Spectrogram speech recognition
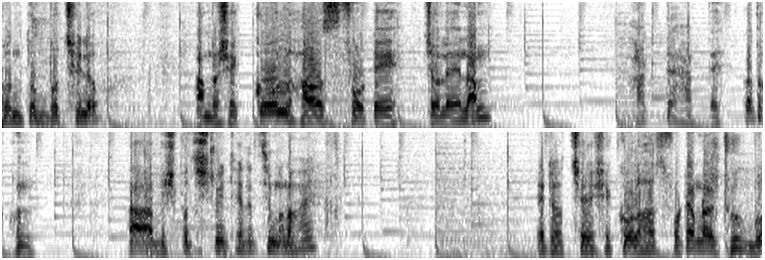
গন্তব্য ছিল। আমরা সেই কোল হাউস ফোর্টে চলে এলাম। হাঁটতে হাঁটতে কতক্ষণ? বিশ পঁচিশ মিনিট হেঁটেছি মনে হয়। এটা হচ্ছে সেই কোল হাউস ফোর্টে আমরা ঢুকবো।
